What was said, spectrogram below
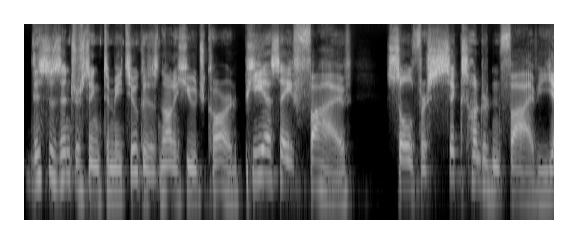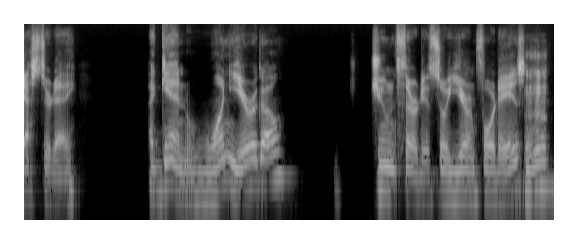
This is interesting to me too because it's not a huge card. PSA 5 sold for 605 yesterday. Again, one year ago, June 30th, so a year and four days, Mhm.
